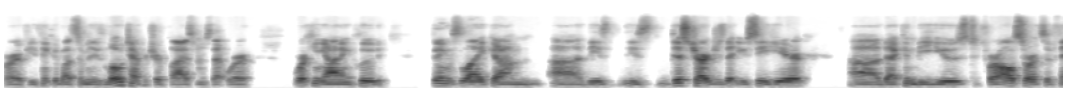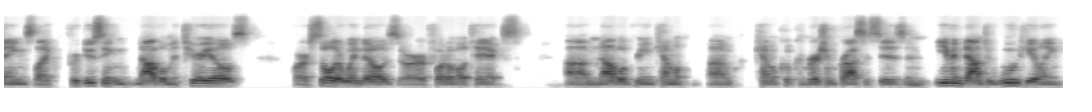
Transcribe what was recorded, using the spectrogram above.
or if you think about some of these low temperature plasmas that we're working on include things like um, uh, these, these discharges that you see here. Uh, that can be used for all sorts of things like producing novel materials or solar windows or photovoltaics, um, novel green chemical, um, chemical conversion processes, and even down to wound healing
